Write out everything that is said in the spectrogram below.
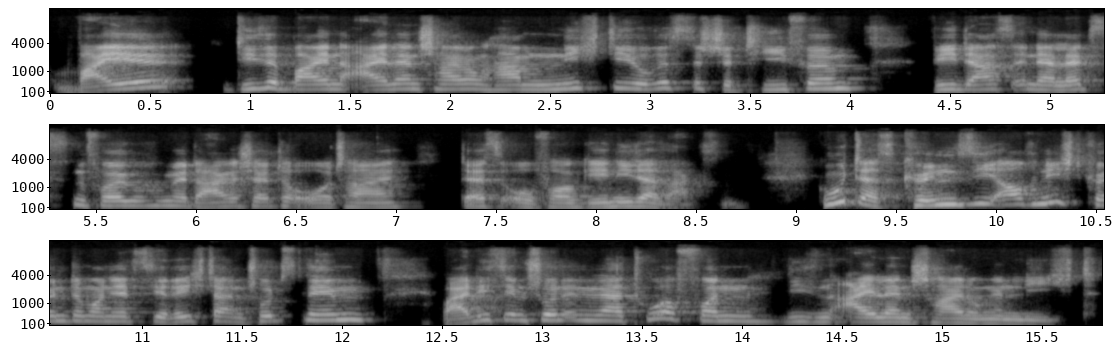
weil diese beiden Eilentscheidungen haben nicht die juristische Tiefe, wie das in der letzten Folge von mir dargestellte Urteil des OVG Niedersachsen. Gut, das können sie auch nicht, könnte man jetzt die Richter in Schutz nehmen, weil dies eben schon in der Natur von diesen Eilentscheidungen liegt.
